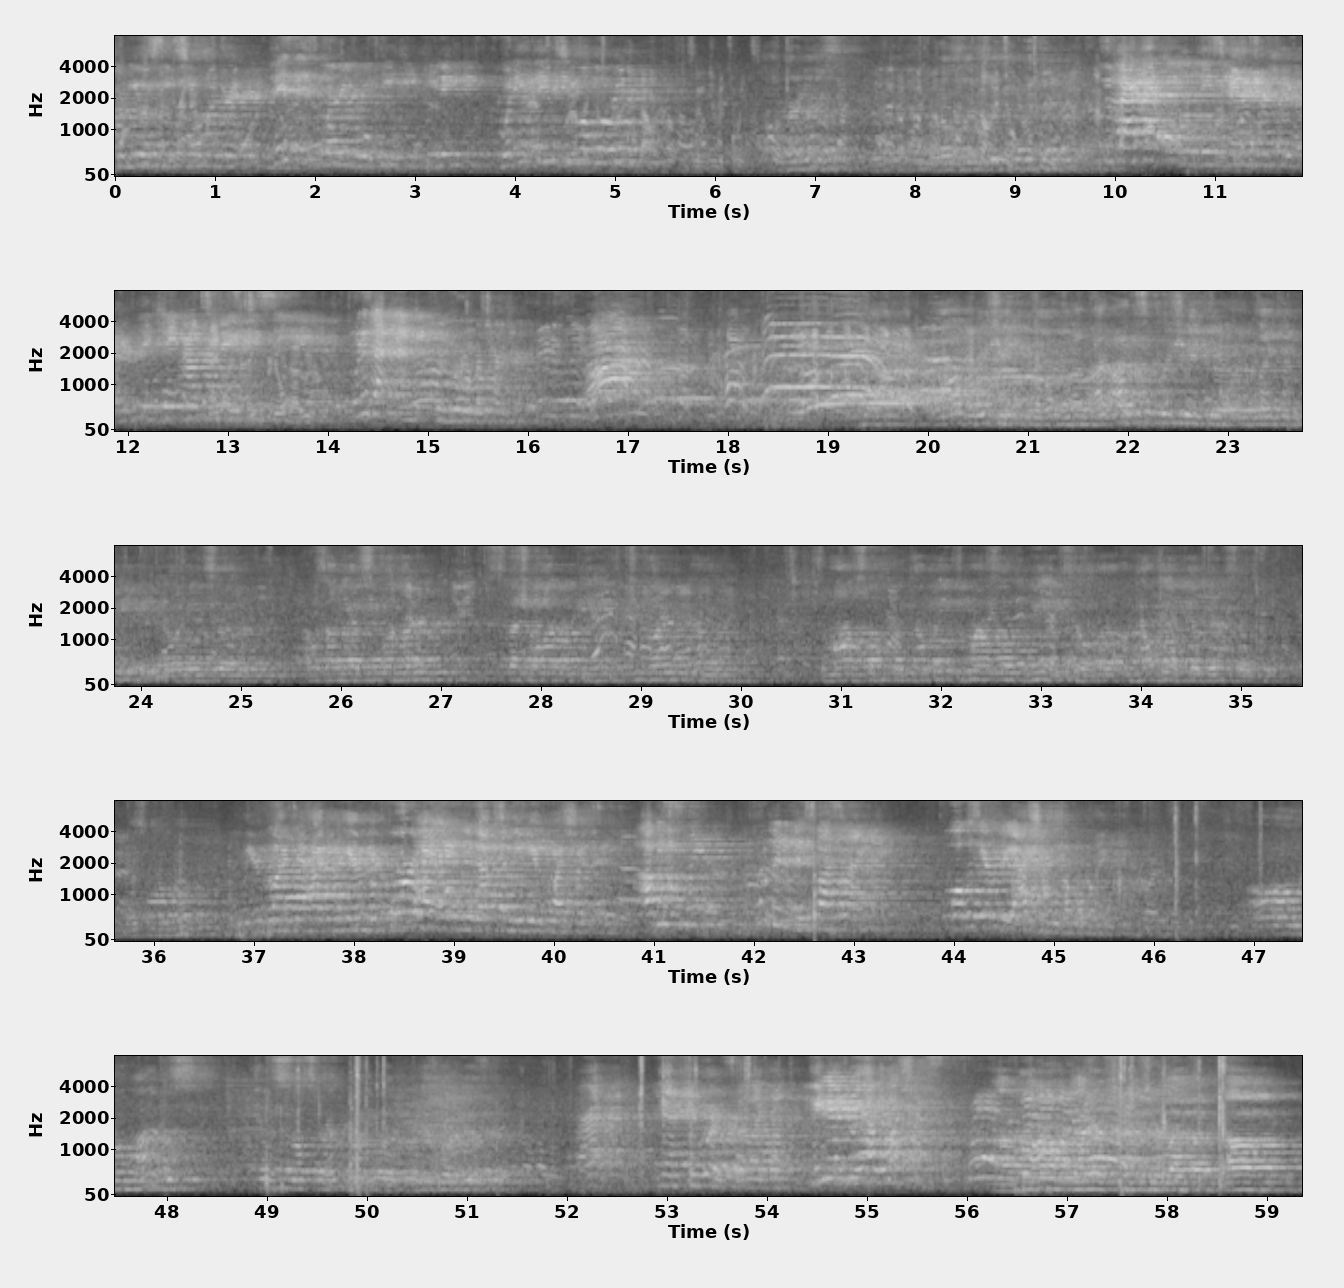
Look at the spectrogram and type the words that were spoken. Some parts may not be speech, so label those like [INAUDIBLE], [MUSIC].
octagon for UFC 200. This is where you will be competing. What do you think, Sheila Lorena? No, it's in, in between. Oh, very nice. [LAUGHS] The fact that all of these fans are here, they came out today to see you. What does that mean for your return? I appreciate you guys. and I, I just appreciate uh, thank you to be here. You know, I mean, it's, uh, I was on UFC 100, special honor to be here for 200. Um, it's a milestone for the company. It's a milestone for me. I'm still, uh, I'm healthy. I feel good. So that's what I want. We are glad to have you here. Before I open it up to media questions, obviously, a little bit of news last night. What was your reaction to the whole thing? Um, I just kind of everybody, but it is what it is. All right. Yeah, a few words. I like that. Media, do we have questions? Uh, here to your left. Um,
